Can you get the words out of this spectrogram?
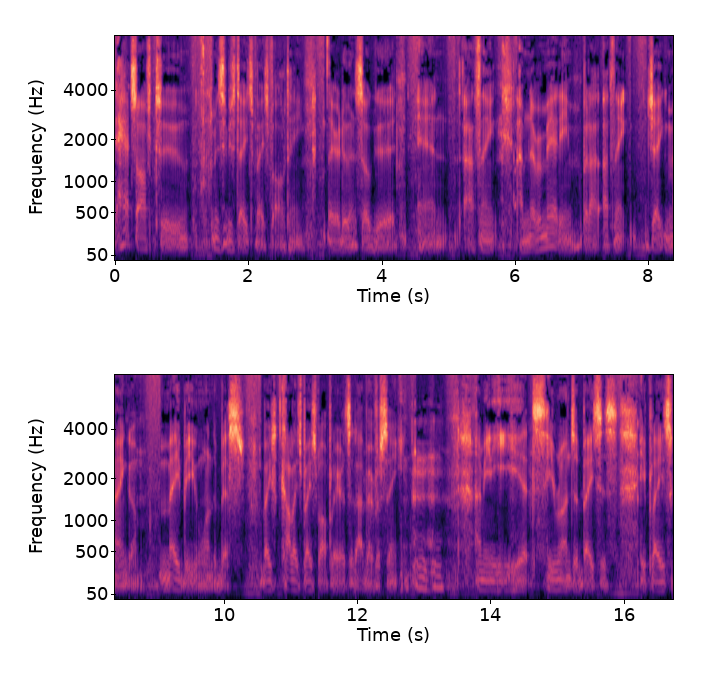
hats off to Mississippi State's baseball team. They're doing so good, and I think I've never met him, but I, I think Jake Mangum may be one of the best base, college baseball players that I've ever seen. Mm-hmm. I mean, he hits, he runs the bases, he plays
